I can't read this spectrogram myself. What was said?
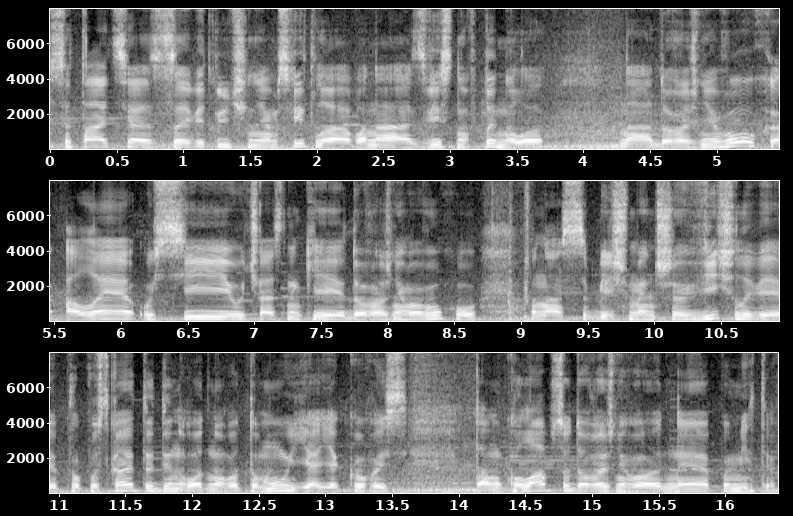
ситуація з відключенням світла, вона, звісно, вплинула на дорожній рух, але усі учасники дорожнього руху у нас більш-менш ввічливі, пропускають один одного, тому я якогось там колапсу дорожнього не помітив.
